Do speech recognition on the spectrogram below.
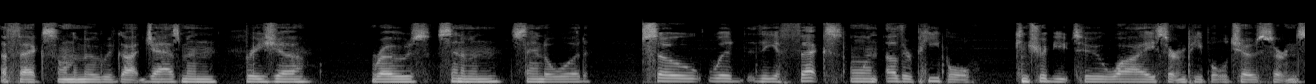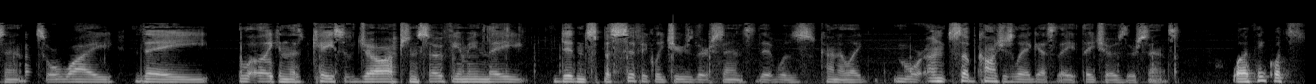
effects on the mood, we've got jasmine, freesia, rose, cinnamon, sandalwood. So would the effects on other people contribute to why certain people chose certain scents or why they like in the case of Josh and Sophie, I mean they didn't specifically choose their scents. That was kind of like more un- subconsciously, I guess they they chose their scents. Well, I think what's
